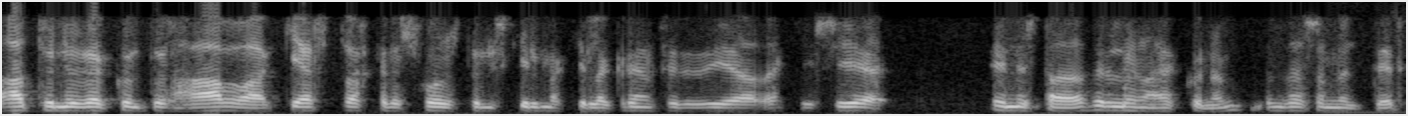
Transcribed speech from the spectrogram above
Atunreikundur hafa gert verkari skóðustunni skilmerkilega grein fyrir því að ekki sé innistæða fyrir launahækkunum um þessa myndir.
